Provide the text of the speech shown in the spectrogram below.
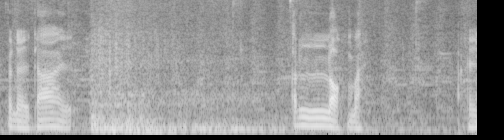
ไปไหนได้ อันหลอกมา ไอ้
